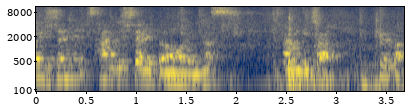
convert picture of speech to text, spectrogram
ご一緒に賛美したいと思います。賛美歌9番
